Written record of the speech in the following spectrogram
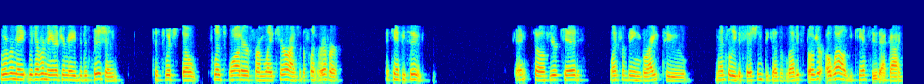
whoever made, whichever manager made the decision to switch the Flint's water from Lake Huron to the Flint River, it can't be sued. Okay, so if your kid went from being bright to mentally deficient because of lead exposure, oh well, you can't sue that guy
